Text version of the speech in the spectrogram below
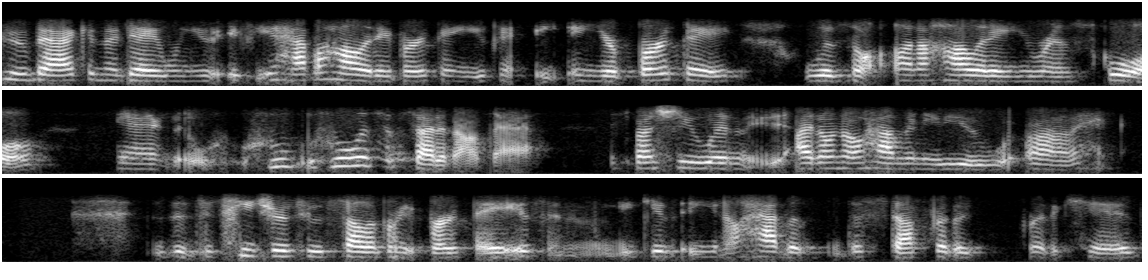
who back in the day when you if you have a holiday birthday you can and your birthday was on a holiday you were in school and who who was upset about that especially when I don't know how many of you uh the, the teachers who celebrate birthdays and you give you know have the, the stuff for the for the kids.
